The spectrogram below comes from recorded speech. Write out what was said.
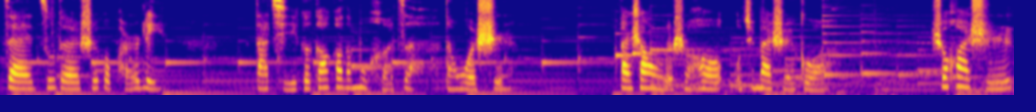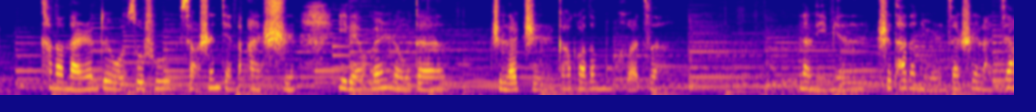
在租的水果盆里搭起一个高高的木盒子当卧室。半上午的时候，我去卖水果，说话时。看到男人对我做出小声点的暗示，一脸温柔地指了指高高的木盒子，那里面是他的女人在睡懒觉。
